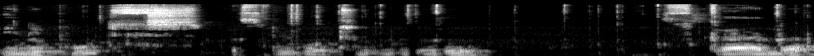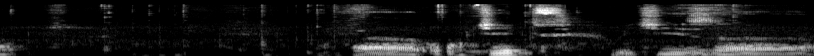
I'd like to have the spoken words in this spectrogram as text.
input let's go to new scanner uh, object which is uh,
